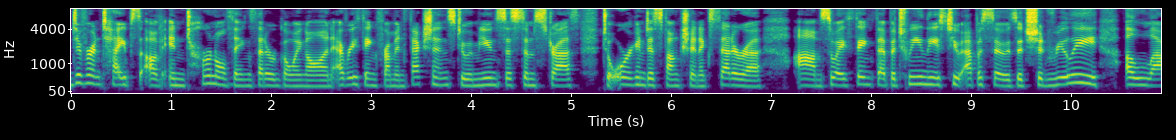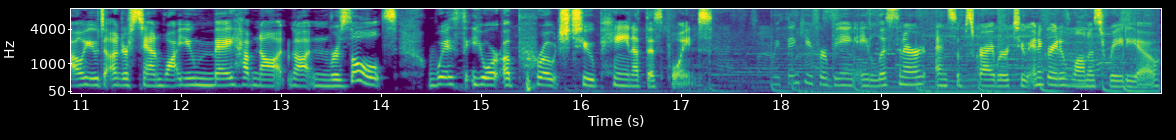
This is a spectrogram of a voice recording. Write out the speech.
different types of internal things that are going on, everything from infections to immune system stress to organ dysfunction, etc. Um, so I think that between these two episodes, it should really allow you to understand why you may have not not gotten results with your approach to pain at this point. We thank you for being a listener and subscriber to Integrative Wellness Radio.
